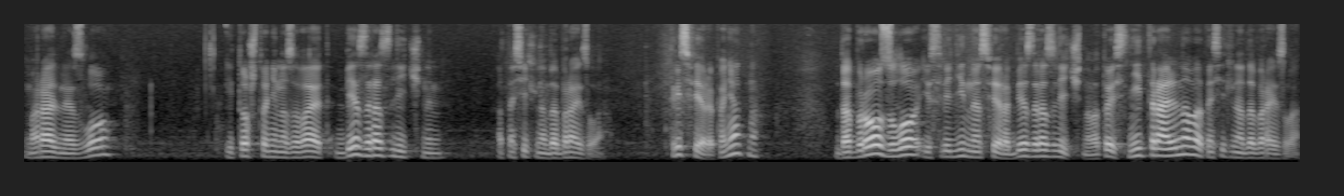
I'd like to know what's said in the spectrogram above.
моральное зло и то, что они называют безразличным относительно добра и зла. Три сферы, понятно? Добро, зло и срединная сфера безразличного, то есть нейтрального относительно добра и зла.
